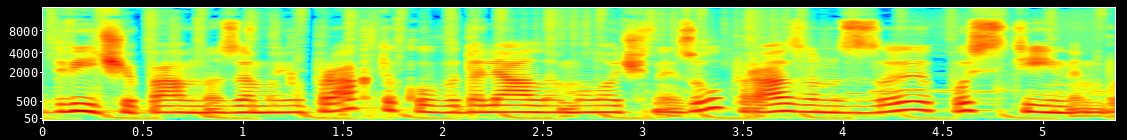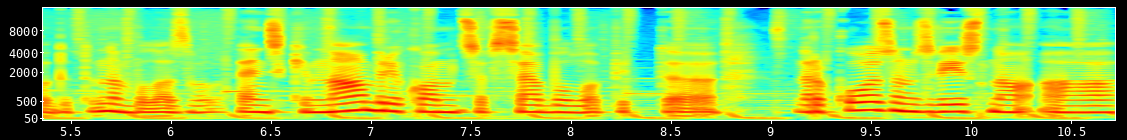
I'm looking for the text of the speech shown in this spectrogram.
двічі, певно, за мою практику видаляли молочний зуб разом з постійним, бо дитина була з велетенським набріком. Це все було під е, наркозом, звісно. А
